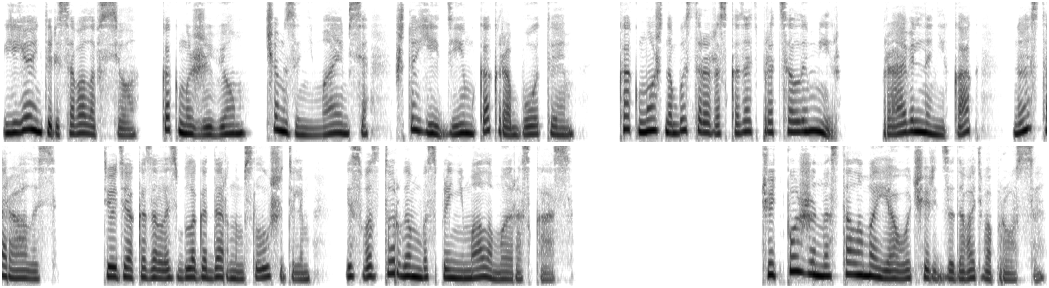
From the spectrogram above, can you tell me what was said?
Ее интересовало все: как мы живем, чем занимаемся, что едим, как работаем, как можно быстро рассказать про целый мир. Правильно, никак, но я старалась. Тётя оказалась благодарным слушателем и с восторгом воспринимала мой рассказ. Чуть позже настала моя очередь задавать вопросы.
